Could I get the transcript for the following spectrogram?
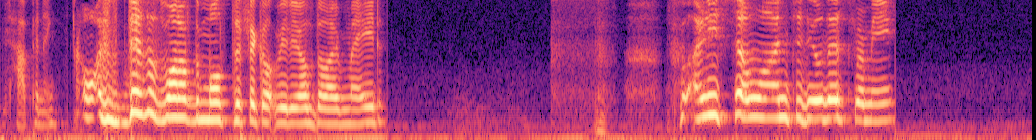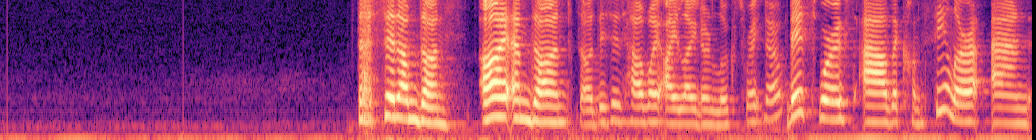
It's happening. Oh, this is one of the most difficult videos that I've made. I need someone to do this for me. That's it, I'm done. I am done. So this is how my eyeliner looks right now. This works as a concealer and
